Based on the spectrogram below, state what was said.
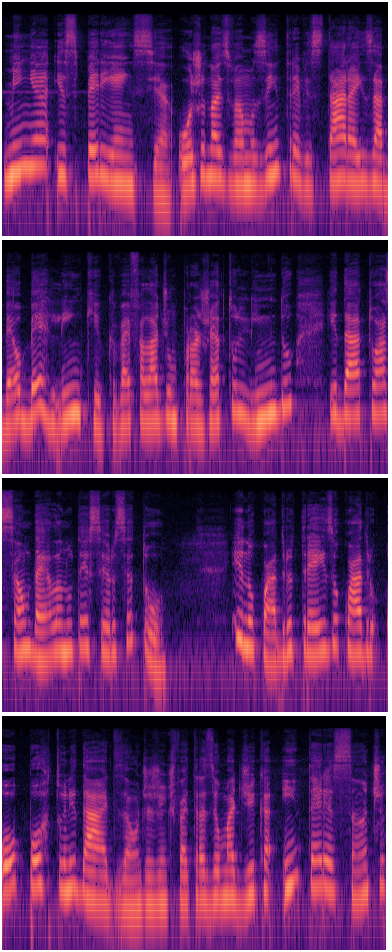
minha experiência. Hoje nós vamos entrevistar a Isabel Berlink, que vai falar de um projeto lindo e da atuação dela no terceiro setor. E no quadro 3, o quadro Oportunidades, onde a gente vai trazer uma dica interessante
